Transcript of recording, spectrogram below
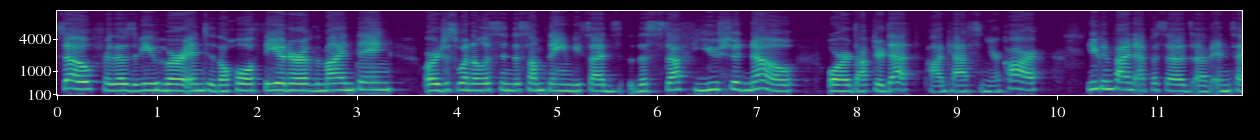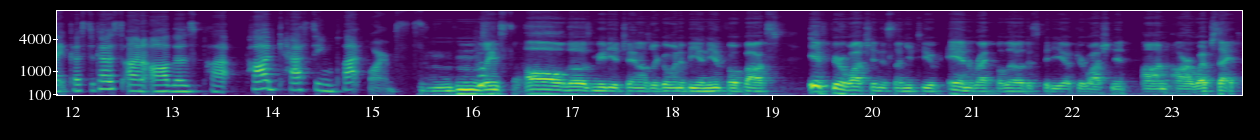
So for those of you who are into the whole theater of the mind thing, or just want to listen to something besides the stuff you should know or Dr. Death podcast in your car, you can find episodes of InSite Coast to Coast on all those pl- podcasting platforms. Mm-hmm. Links to all those media channels are going to be in the info box if you're watching this on YouTube and right below this video if you're watching it on our website.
